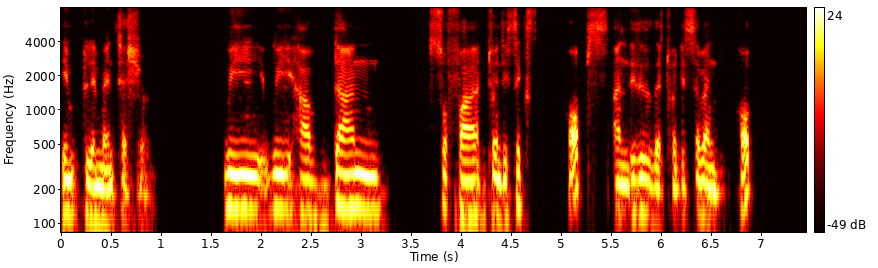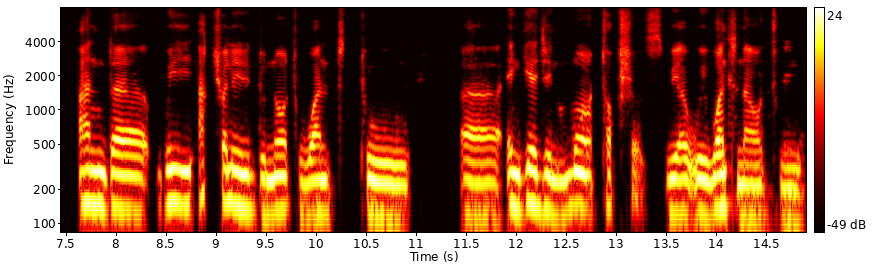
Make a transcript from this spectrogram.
implementation. We we have done so far 26 COPs, and this is the 27th COP. And uh, we actually do not want to uh, engage in more talk shows. We, are, we want now to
